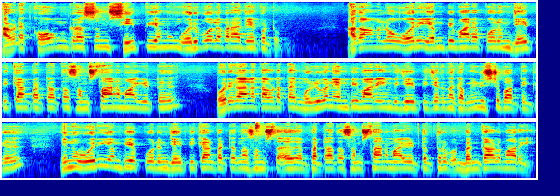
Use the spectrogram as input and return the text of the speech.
അവിടെ കോൺഗ്രസും സി പി എമ്മും ഒരുപോലെ പരാജയപ്പെട്ടു. അതാണല്ലോ ഒരു എം പിമാരെ പോലും ജയിപ്പിക്കാൻ പറ്റാത്ത സംസ്ഥാനമായിട്ട് ഒരു കാലത്ത് അവിടുത്തെ മുഴുവൻ എം പിമാരെയും വിജയിപ്പിച്ചിരുന്ന കമ്മ്യൂണിസ്റ്റ് പാർട്ടിക്ക് ഇന്ന് ഒരു എം പിയെ പോലും ജയിപ്പിക്കാൻ പറ്റുന്ന സംസ്ഥാ പറ്റാത്ത സംസ്ഥാനമായിട്ട് ബംഗാൾ മാറി.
